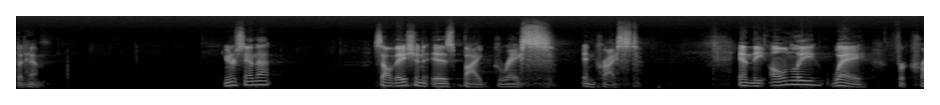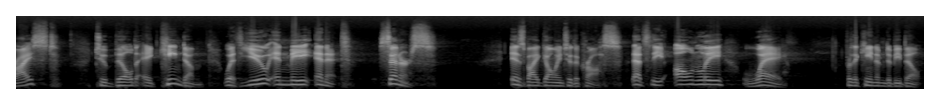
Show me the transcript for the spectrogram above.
but him. You understand that? Salvation is by grace in Christ. And the only way for Christ to build a kingdom with you and me in it, sinners, is by going to the cross. That's the only way for the kingdom to be built.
